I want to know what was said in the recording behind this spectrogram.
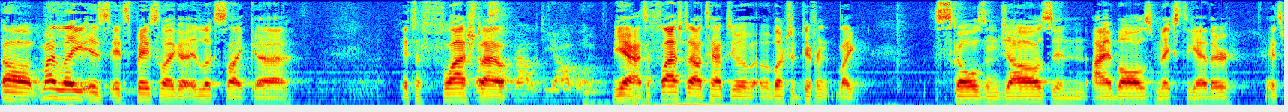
Oh, my leg is, it's basically like, a, it looks like, uh, it's a flash style. something out Diablo. Yeah, it's a flash style tattoo of, of a bunch of different, like, skulls and jaws and eyeballs mixed together. It's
